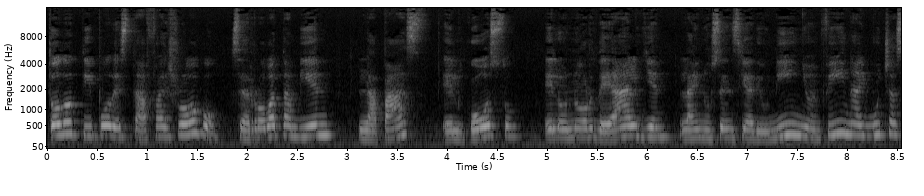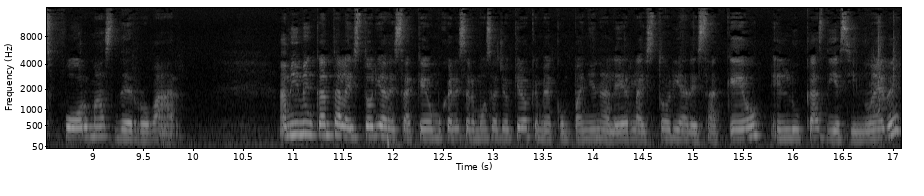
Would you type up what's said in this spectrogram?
Todo tipo de estafa es robo. Se roba también la paz, el gozo, el honor de alguien, la inocencia de un niño, en fin, hay muchas formas de robar. A mí me encanta la historia de Saqueo, mujeres hermosas. Yo quiero que me acompañen a leer la historia de Saqueo en Lucas 19.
